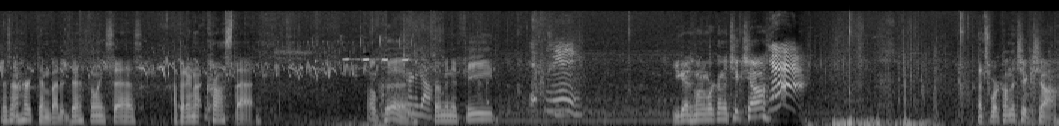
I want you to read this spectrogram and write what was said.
Doesn't hurt them, but it definitely says I better not cross that. Oh good. Turn it off. Fermented feed. It's me. You guys wanna work on the chickshaw? Yeah. Let's work on the chickshaw.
